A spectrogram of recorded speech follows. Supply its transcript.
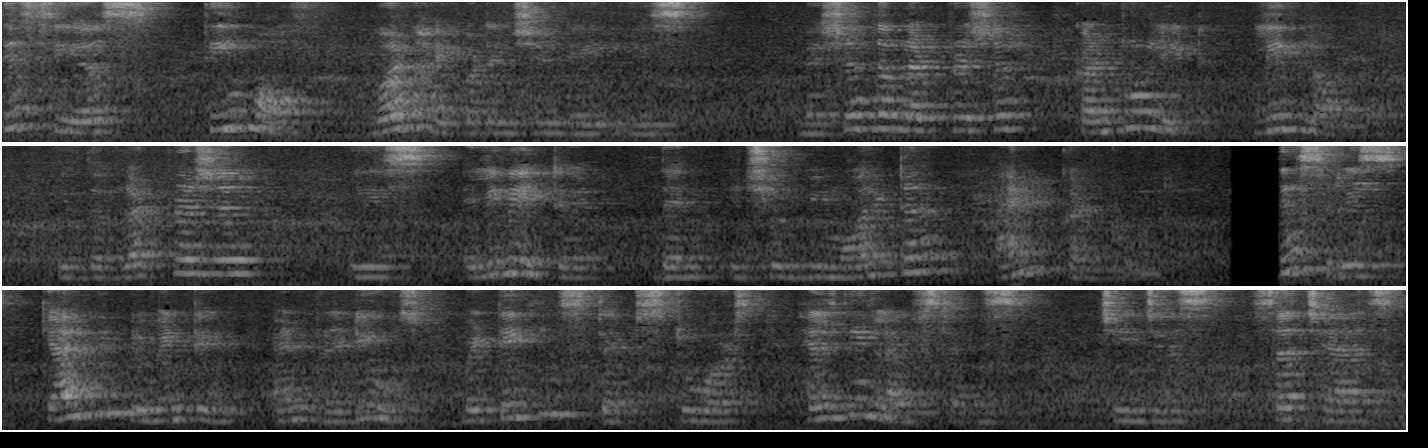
This year's theme of World Hypertension Day is measure the blood pressure, control it, live longer. If the blood pressure is elevated, then it should be monitored and controlled. This risk can be prevented and reduced by taking steps towards healthy lifestyles changes such as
